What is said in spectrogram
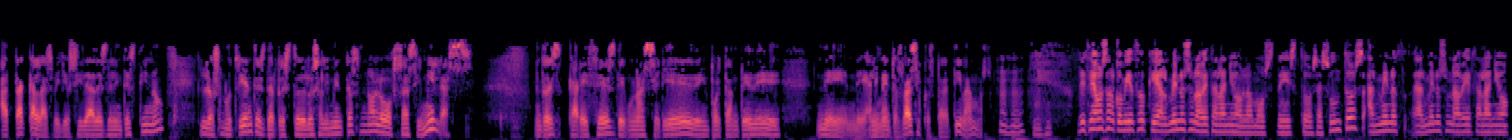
ataca las vellosidades del intestino, los nutrientes del resto de los alimentos no los asimilas. Entonces careces de una serie de importante de, alimentos básicos para ti, vamos. Decíamos al comienzo que al menos una vez al año hablamos de estos asuntos, al menos, al menos una vez al año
